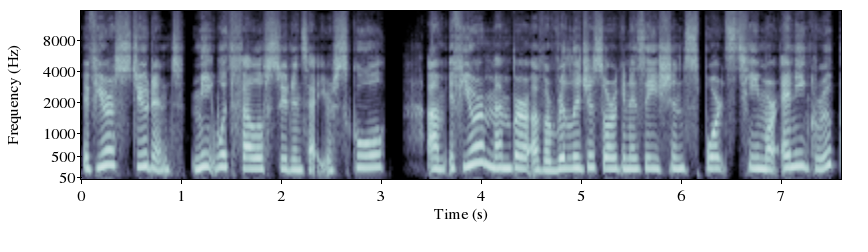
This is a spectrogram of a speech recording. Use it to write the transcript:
If you're a student, meet with fellow students at your school um, if you're a member of a religious organization, sports team, or any group,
